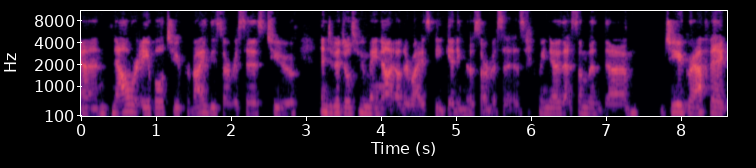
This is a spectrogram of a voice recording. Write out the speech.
And now we're able to provide these services to individuals who may not otherwise be getting those services. We know that some of the geographic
